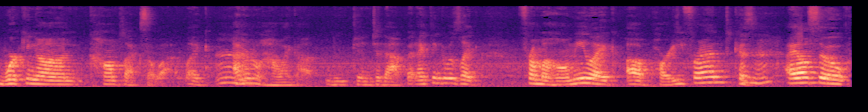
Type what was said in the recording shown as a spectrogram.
working on Complex a lot. Like, I Mm. don't know how I got looped into that, but I think it was like from a homie, like a party friend. Because Mm-hmm. I also,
